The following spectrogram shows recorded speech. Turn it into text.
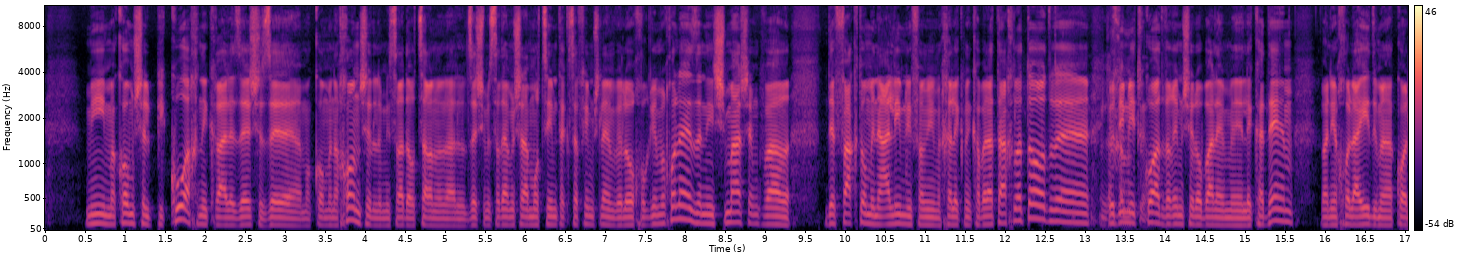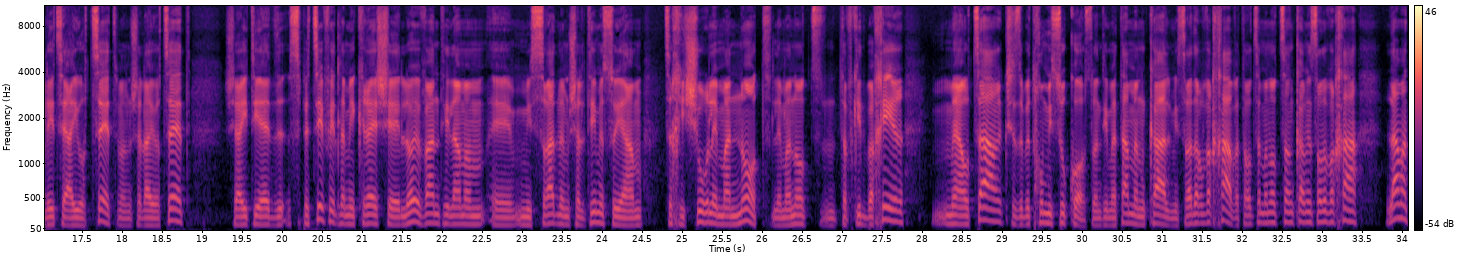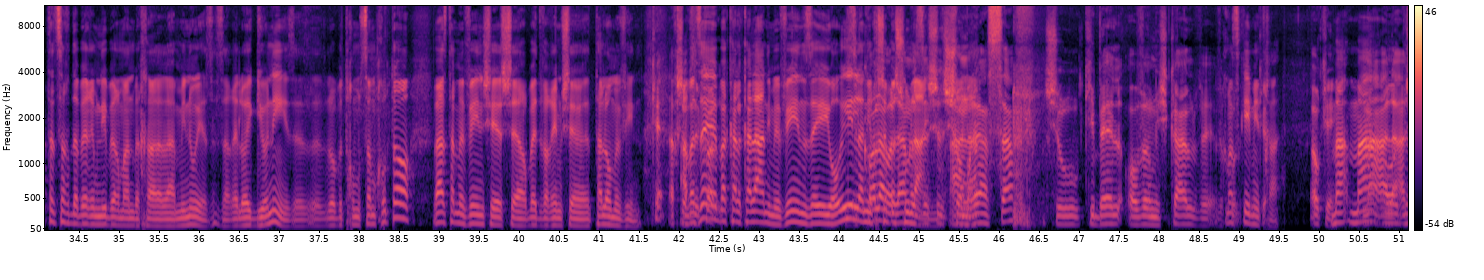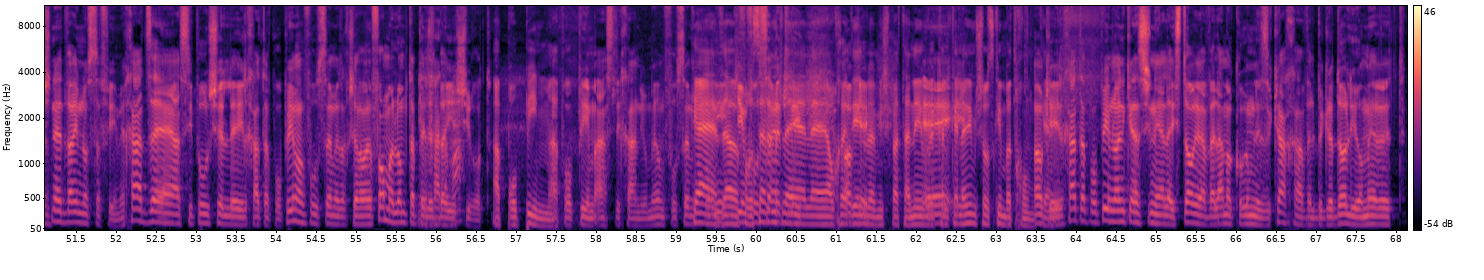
ממקום של פיקוח נקרא לזה, שזה המקום הנכון של משרד האוצר על זה שמשרדי הממשלה מוציאים את הכספים שלהם ולא חורגים וכולי, זה נשמע שהם כבר דה פקטו מנהלים לפעמים חלק מקבלת ההחלטות, ויודעים. לתקוע דברים שלא בא להם אה, לקדם, ואני יכול להעיד מהקואליציה היוצאת, מהממשלה היוצאת, שהייתי עד ספציפית למקרה שלא הבנתי למה אה, משרד ממשלתי מסוים צריך אישור למנות, למנות תפקיד בכיר מהאוצר כשזה בתחום עיסוקו. זאת אומרת, אם אתה מנכ"ל משרד הרווחה ואתה רוצה למנות סמנכ"ל משרד הרווחה, למה אתה צריך לדבר עם ליברמן בכלל על המינוי הזה? זה הרי לא הגיוני, זה, זה לא בתחום סמכותו, ואז אתה מבין שיש הרבה דברים שאתה לא מבין. כן, עכשיו אבל זה זה כל- בכלכלה אני מבין, זה יועיל, אני כל חושב העולם בשוליים. הזה של שומרי. הסף, שהוא קיבל אובר משקל ו- וכו'. מסכים איתך. אוקיי, מה- מה מה הלאה? עוד? שני דברים נוספים. אחד זה הסיפור של הלכת אפרופים המפורסמת. עכשיו, הרפורמה לא מטפלת בה? ישירות. אפרופים. אפרופים, אה, סליחה, אני אומר מפורסמת. כן, זה מפורסמת לעורכי דין אוקיי. ומשפטנים אה, וכלכלנים שעוסקים בתחום. אוקיי, כן. הלכת אפרופים, לא ניכנס שנייה להיסטוריה ולמה קוראים לזה ככה, אבל בגדול היא אומרת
